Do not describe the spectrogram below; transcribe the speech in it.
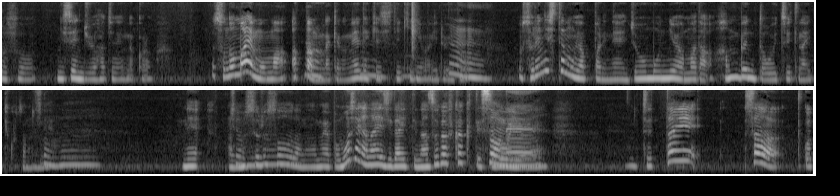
そうそう。2018年だから。その前もまああったんだけどね、うん。歴史的にはいろいうんろうん。それにしてもやっぱりね縄文にはまだ半分と追いついてないってことだもんそうね。ねね面白そうだな。もうやっぱ文字がない時代って謎が深くてすごいよそうね。ね絶対さこう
